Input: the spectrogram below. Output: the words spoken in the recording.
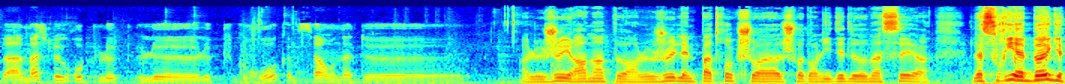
Bah, masse le groupe le, le, le plus gros, comme ça on a de. Ah, le jeu, il rame un peu. hein. Le jeu, il aime pas trop que je sois, je sois dans l'idée de masser. euh. La souris, elle bug.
